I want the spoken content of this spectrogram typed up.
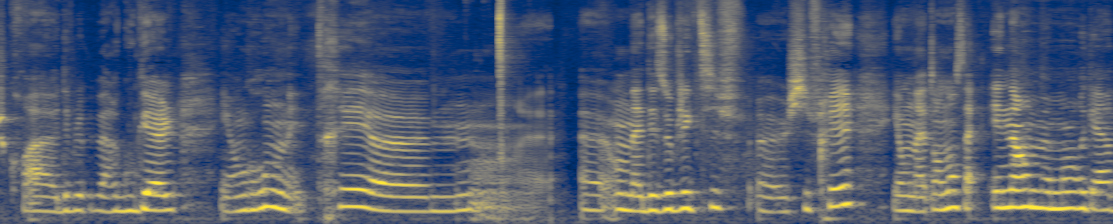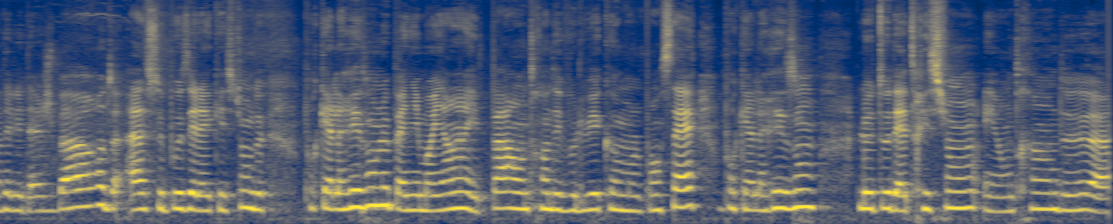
je crois, développée par Google. Et en gros, on est très euh, on a des objectifs euh, chiffrés et on a tendance à énormément regarder les dashboards, à se poser la question de pour quelle raison le panier moyen n'est pas en train d'évoluer comme on le pensait, pour quelle raison le taux d'attrition est en train de euh,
